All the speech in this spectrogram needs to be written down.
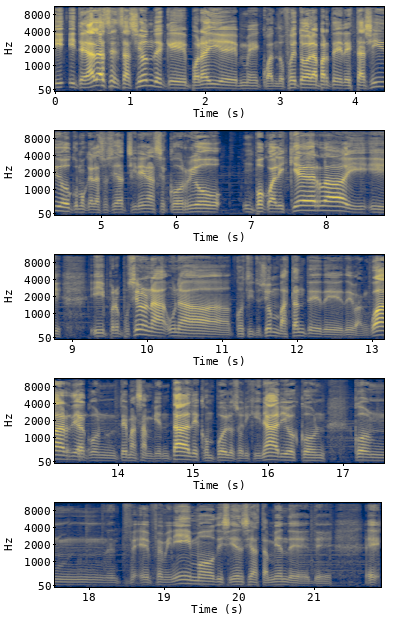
Y, te da la sensación de que por ahí, eh, cuando fue toda la parte del estallido, como que la sociedad chilena se corrió un poco a la izquierda y, propusieron una, una, constitución bastante de, vanguardia, con temas ambientales, con pueblos originarios, con, con eh, feminismo, disidencias también de eh,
